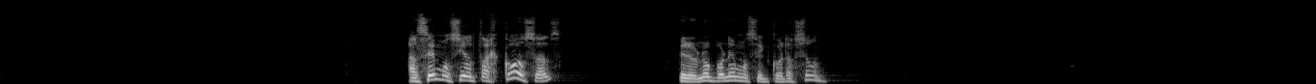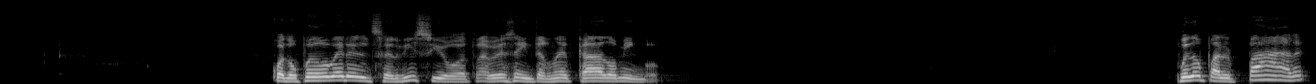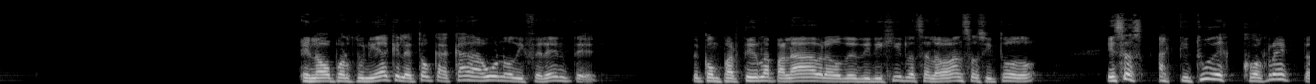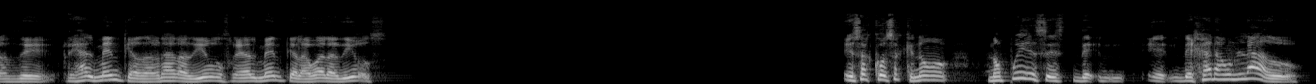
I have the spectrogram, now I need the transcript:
Hacemos ciertas cosas pero no ponemos el corazón. Cuando puedo ver el servicio a través de Internet cada domingo, puedo palpar en la oportunidad que le toca a cada uno diferente de compartir la palabra o de dirigir las alabanzas y todo, esas actitudes correctas de realmente adorar a Dios, realmente alabar a Dios. Esas cosas que no, no puedes eh, dejar a un lado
